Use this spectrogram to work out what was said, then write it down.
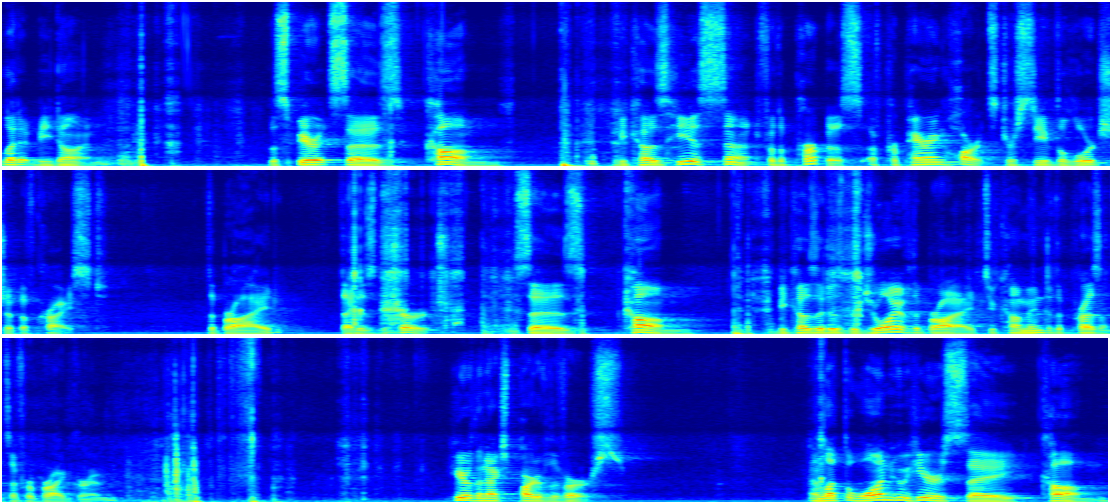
Let it be done. The Spirit says, Come, because he is sent for the purpose of preparing hearts to receive the Lordship of Christ. The bride, that is the church, says, Come, because it is the joy of the bride to come into the presence of her bridegroom. Hear the next part of the verse. And let the one who hears say, Come.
